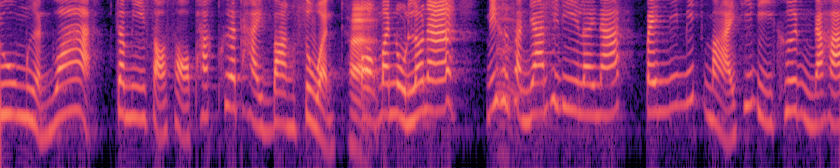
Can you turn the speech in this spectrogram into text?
ดูเหมือนว่า จะมีสสพักเพื่อไทยบางส่วน ฮะ ออกมาหนุนแล้วนะ นี่คือสัญญาณที่ดีเลยนะ เป็นนิมิตหมายที่ดีขึ้นนะคะ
